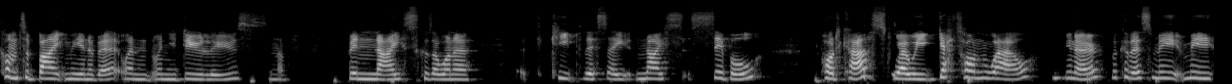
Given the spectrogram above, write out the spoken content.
come to bite me in a bit when when you do lose, and I've been nice because I want to keep this a nice civil podcast where we get on well. You know, look at this me me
